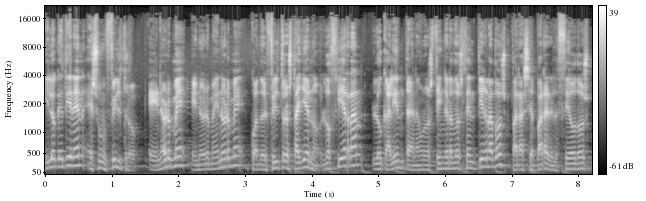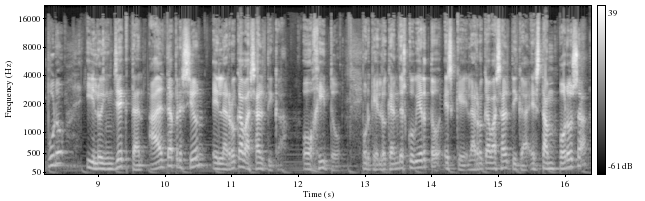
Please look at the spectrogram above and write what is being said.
y lo que tienen es un filtro enorme, enorme, enorme. Cuando el filtro está lleno, lo cierran, lo calientan a unos 100 grados centígrados para separar el CO2 puro y lo inyectan a alta presión en la roca basáltica. Ojito, porque lo que han descubierto es que la roca basáltica es tan porosa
